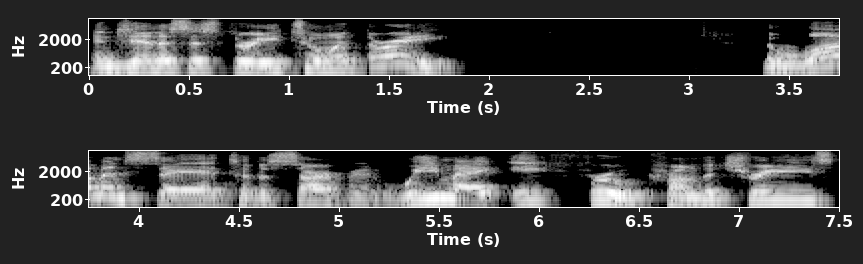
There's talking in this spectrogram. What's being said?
in Genesis 3 2 and 3. The woman said to the serpent, We may eat fruit from the trees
